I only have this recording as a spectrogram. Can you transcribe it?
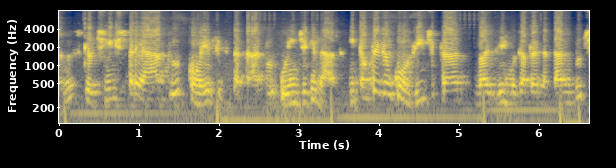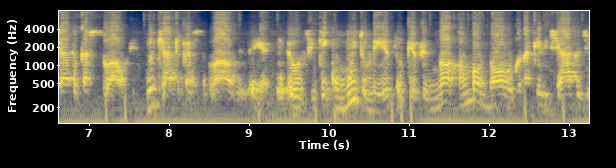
anos que eu tinha estreado com esse espetáculo, O Indignado. Então teve um convite para nós irmos apresentar no Teatro Castro Alves. No Teatro Castro Alves, é, eu fiquei com muito medo, porque eu fiz um monólogo naquele teatro de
